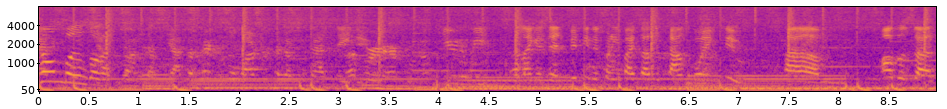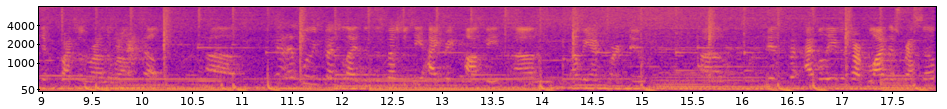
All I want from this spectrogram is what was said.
처음 보는 것 같습니다. Uh, like I said, 15 to 25,000 pounds going to um, all those uh, different parts around the world. So, uh, specialize in, specialty hydrate coffees um, that we export to. Um, this, I believe, is our blonde espresso.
